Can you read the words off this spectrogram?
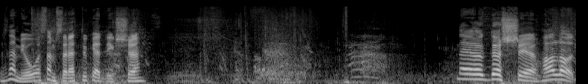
Ez nem jó, ezt nem szerettük eddig se. Ne lögdössél, hallod?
